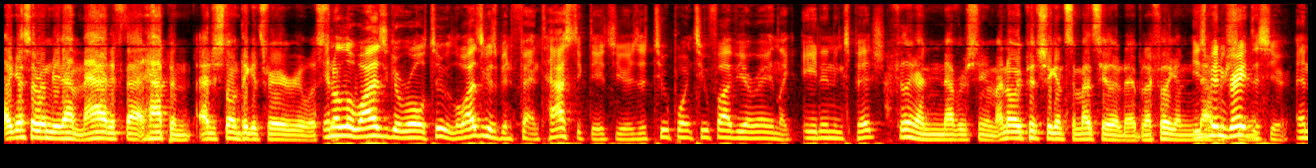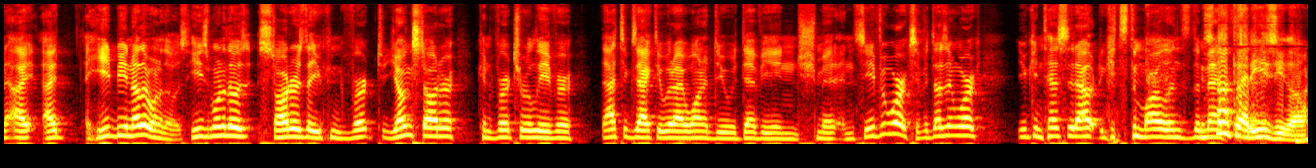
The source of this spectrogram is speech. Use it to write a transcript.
I guess I wouldn't be that mad if that happened. I just don't think it's very realistic. In a Loaisiga role too. Loaisiga has been fantastic this year. Is a 2.25 ERA and like eight innings pitched. I feel like I never seen him. I know he pitched against the Mets the other day, but I feel like I He's never been great this year, and I, I, he'd be another one of those. He's one of those starters that you convert to young starter, convert to reliever. That's exactly what I want to do with Deivi and Schmidt, and see if it works. If it doesn't work, you can test it out against the Marlins, the It's Mets. not that easy though,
